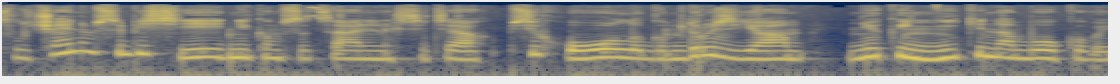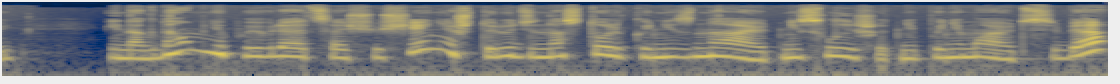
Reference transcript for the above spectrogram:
случайным собеседником в социальных сетях, психологом, друзьям, некой Ники Набоковой. Иногда у меня появляется ощущение, что люди настолько не знают, не слышат, не понимают себя,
